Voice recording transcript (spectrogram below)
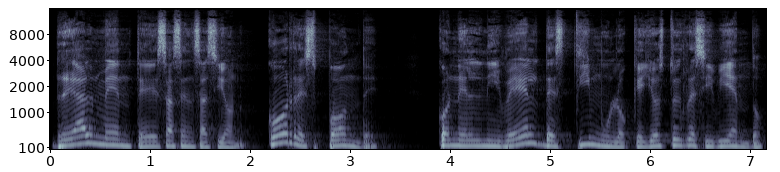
realmente esa sensación corresponde con el nivel de estímulo que yo estoy recibiendo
